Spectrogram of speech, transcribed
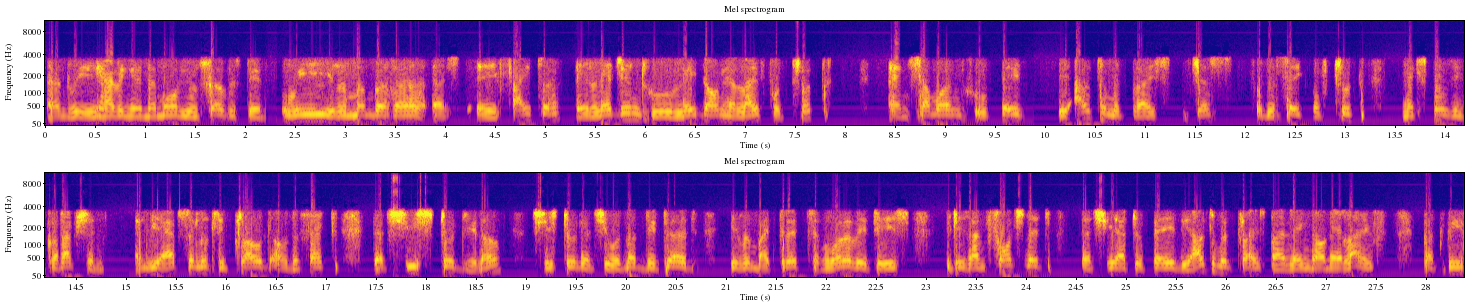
and we're having a memorial service there. We remember her as a fighter, a legend who laid down her life for truth and someone who paid the ultimate price just for the sake of truth and exposing corruption. And we are absolutely proud of the fact that she stood, you know, she stood and she was not deterred even by threats and whatever it is. It is unfortunate that she had to pay the ultimate price by laying down her life, but we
